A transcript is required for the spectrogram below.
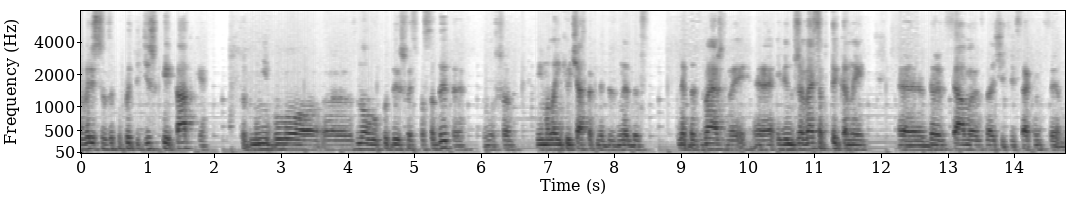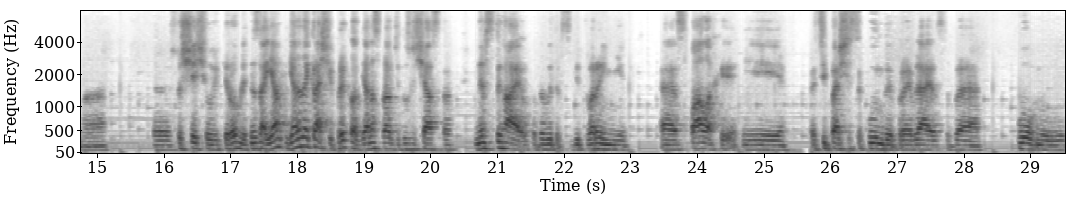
вирішив закупити діжки катки, щоб мені було знову куди щось посадити, тому що мій маленький участок не без, не, без, не безмежний, і він вже весь обтиканий деревцями, значить, і всяким цим. Що ще чоловіки роблять? Не знаю, я я не найкращий приклад. Я насправді дуже часто не встигаю подавити в собі тваринні е, спалахи, і ці перші секунди проявляю себе повну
